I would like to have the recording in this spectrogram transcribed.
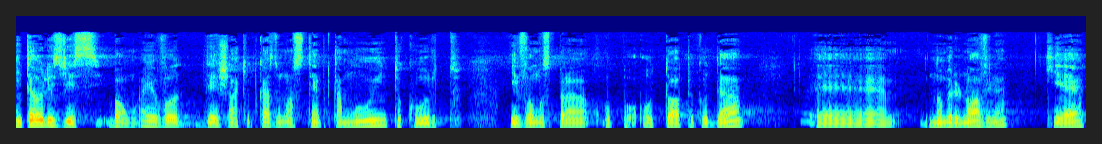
Então eu lhes disse: Bom, aí eu vou deixar aqui por causa do nosso tempo que está muito curto e vamos para o, o, tópico da é, número 9, né? Que é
